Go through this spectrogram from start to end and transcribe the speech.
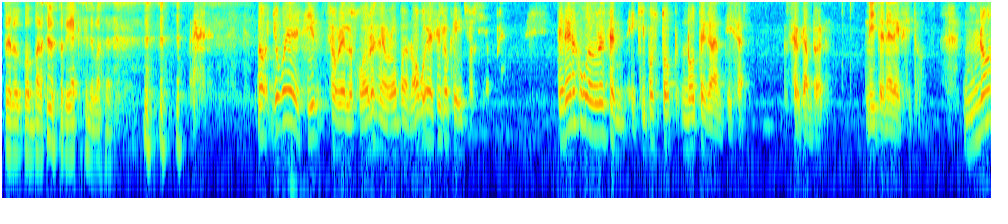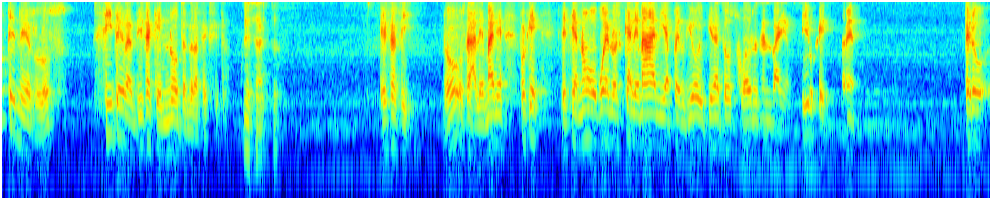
pero comparaciones, pero ya que se le va a hacer. No, yo voy a decir sobre los jugadores en Europa, no voy a decir lo que he dicho siempre. Tener jugadores en equipos top no te garantiza ser campeón, ni tener éxito. No tenerlos sí te garantiza que no tendrás éxito. Exacto. Es así, ¿no? O sea, Alemania, porque decía, no, bueno, es que Alemania perdió y tiene a todos los jugadores en el Bayern. Sí, ok, también. Pero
